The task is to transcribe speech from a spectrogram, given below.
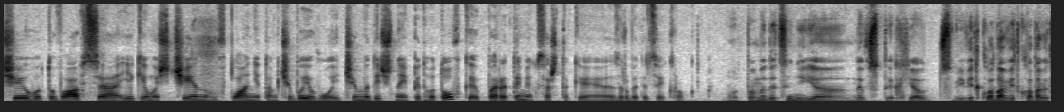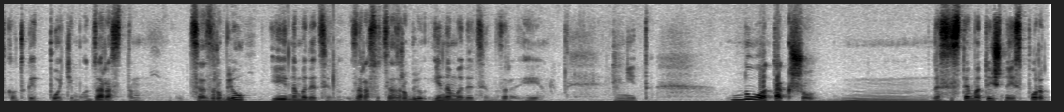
Чи готувався якимось чином в плані там чи бойової, чи медичної підготовки перед тим, як все ж таки зробити цей крок? От по медицині я не встиг. Я собі відкладав, відкладав, відкладав такий потім. От зараз там це зроблю і на медицину. Зараз оце зроблю і на медицину. І... Ні. Ну, а так що? Несистематичний спорт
